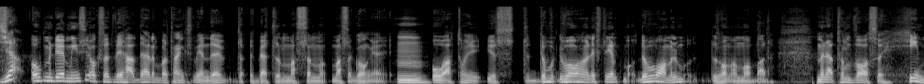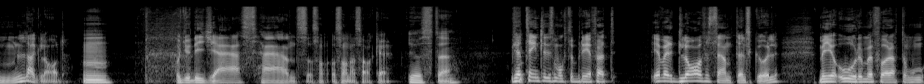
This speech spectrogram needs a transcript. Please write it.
Ja, och men det minns jag också att vi hade henne på tankesmedjan, det jag om massa, massa gånger. Och att hon just, då, då var hon väl extremt, då var hon väl då var hon mobbad. Men att hon var så himla glad. Och gjorde jazz hands och, så, och sådana saker. Just det. Jag tänkte liksom också på det för att jag är väldigt glad för Centerns skull, men jag oroar mig för att de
